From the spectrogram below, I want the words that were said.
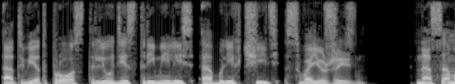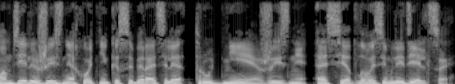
Ответ прост. Люди стремились облегчить свою жизнь. На самом деле жизнь охотника-собирателя труднее жизни оседлого земледельца.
